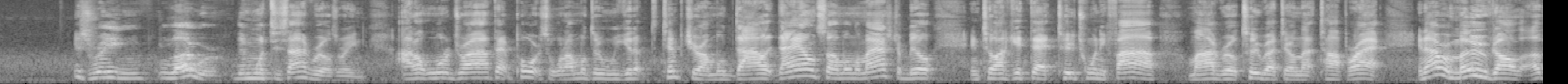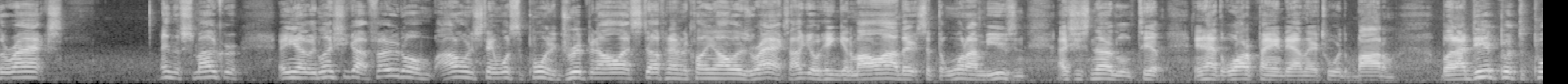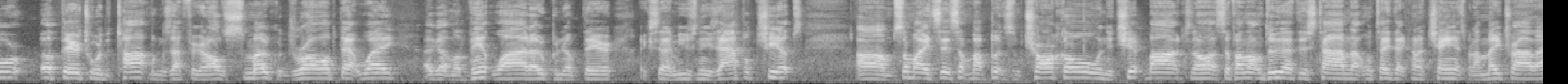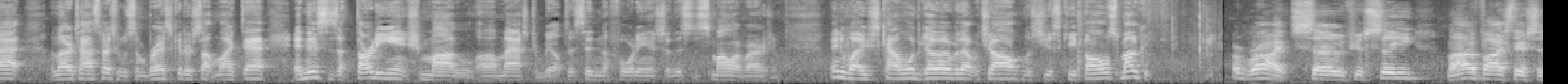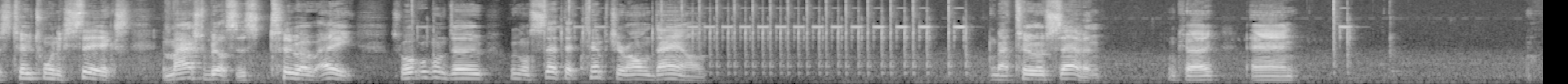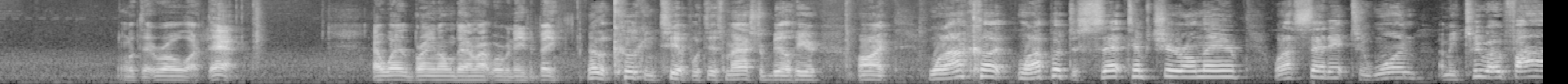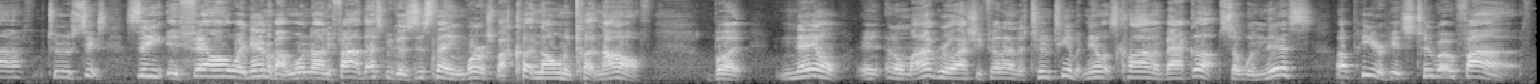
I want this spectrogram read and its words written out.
is reading lower than what this iGrill's reading. I don't want to dry out that port, so what I'm going to do when we get up to temperature, I'm going to dial it down some on the Masterbuilt until I get that 225 my grill 2 right there on that top rack. And I removed all the other racks in the smoker. And, you know, unless you got food on, I don't understand what's the point of dripping all that stuff and having to clean all those racks. I go ahead and get them all out of there except the one I'm using. That's just another little tip. And have the water pan down there toward the bottom. But I did put the port up there toward the top because I figured all the smoke would draw up that way. I got my vent wide open up there. Like I said, I'm using these apple chips. Um, somebody said something about putting some charcoal in the chip box and all that stuff. I'm not going to do that this time. I'm not going to take that kind of chance, but I may try that another time, especially with some brisket or something like that. And this is a 30-inch model uh, Masterbuilt. This isn't a 40-inch, so this is a smaller version. Anyway, just kind of wanted to go over that with y'all. Let's just keep on smoking. Alright, so if you see my device there says 226 the Masterbuilt says 208. So what we're going to do, we're going to set that temperature on down about 207 okay? And let that roll like that. That way it'll bring it on down right where we need to be. Another cooking tip with this Masterbuilt here. All right when I cut when I put the set temperature on there when I set it to one I mean 205 206 see it fell all the way down about 195 that's because this thing works by cutting on and cutting off. But now and, on my grill actually fell down to 210 but now it's climbing back up. So when this up here hits 205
